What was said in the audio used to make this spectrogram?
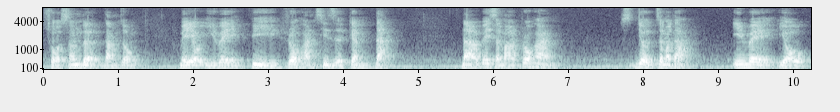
所生的当中，没有一位比若翰妻子更大。那为什么若翰就这么大？因为有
